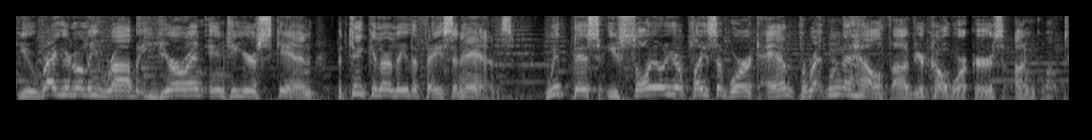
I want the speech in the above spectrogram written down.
you regularly rub urine into your skin, particularly the face and hands. With this, you soil your place of work and threaten the health of your coworkers, unquote.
